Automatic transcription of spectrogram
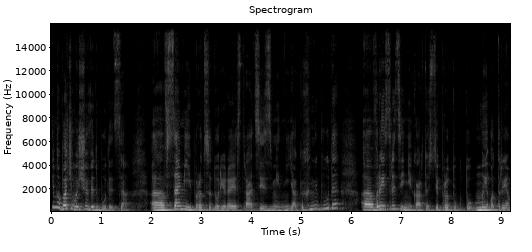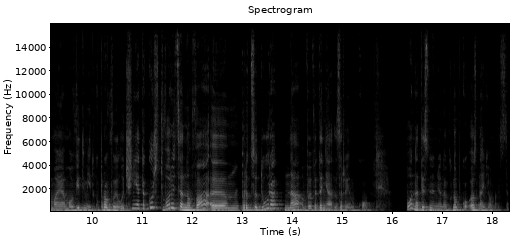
І ми бачимо, що відбудеться. Е, В самій процедурі реєстрації змін ніяких не буде. Е, В реєстраційній карточці продукту ми отримаємо відмітку про вилучення. Також створиться нова ем, процедура на виведення з ринку по натисненню на кнопку Ознайомитися.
